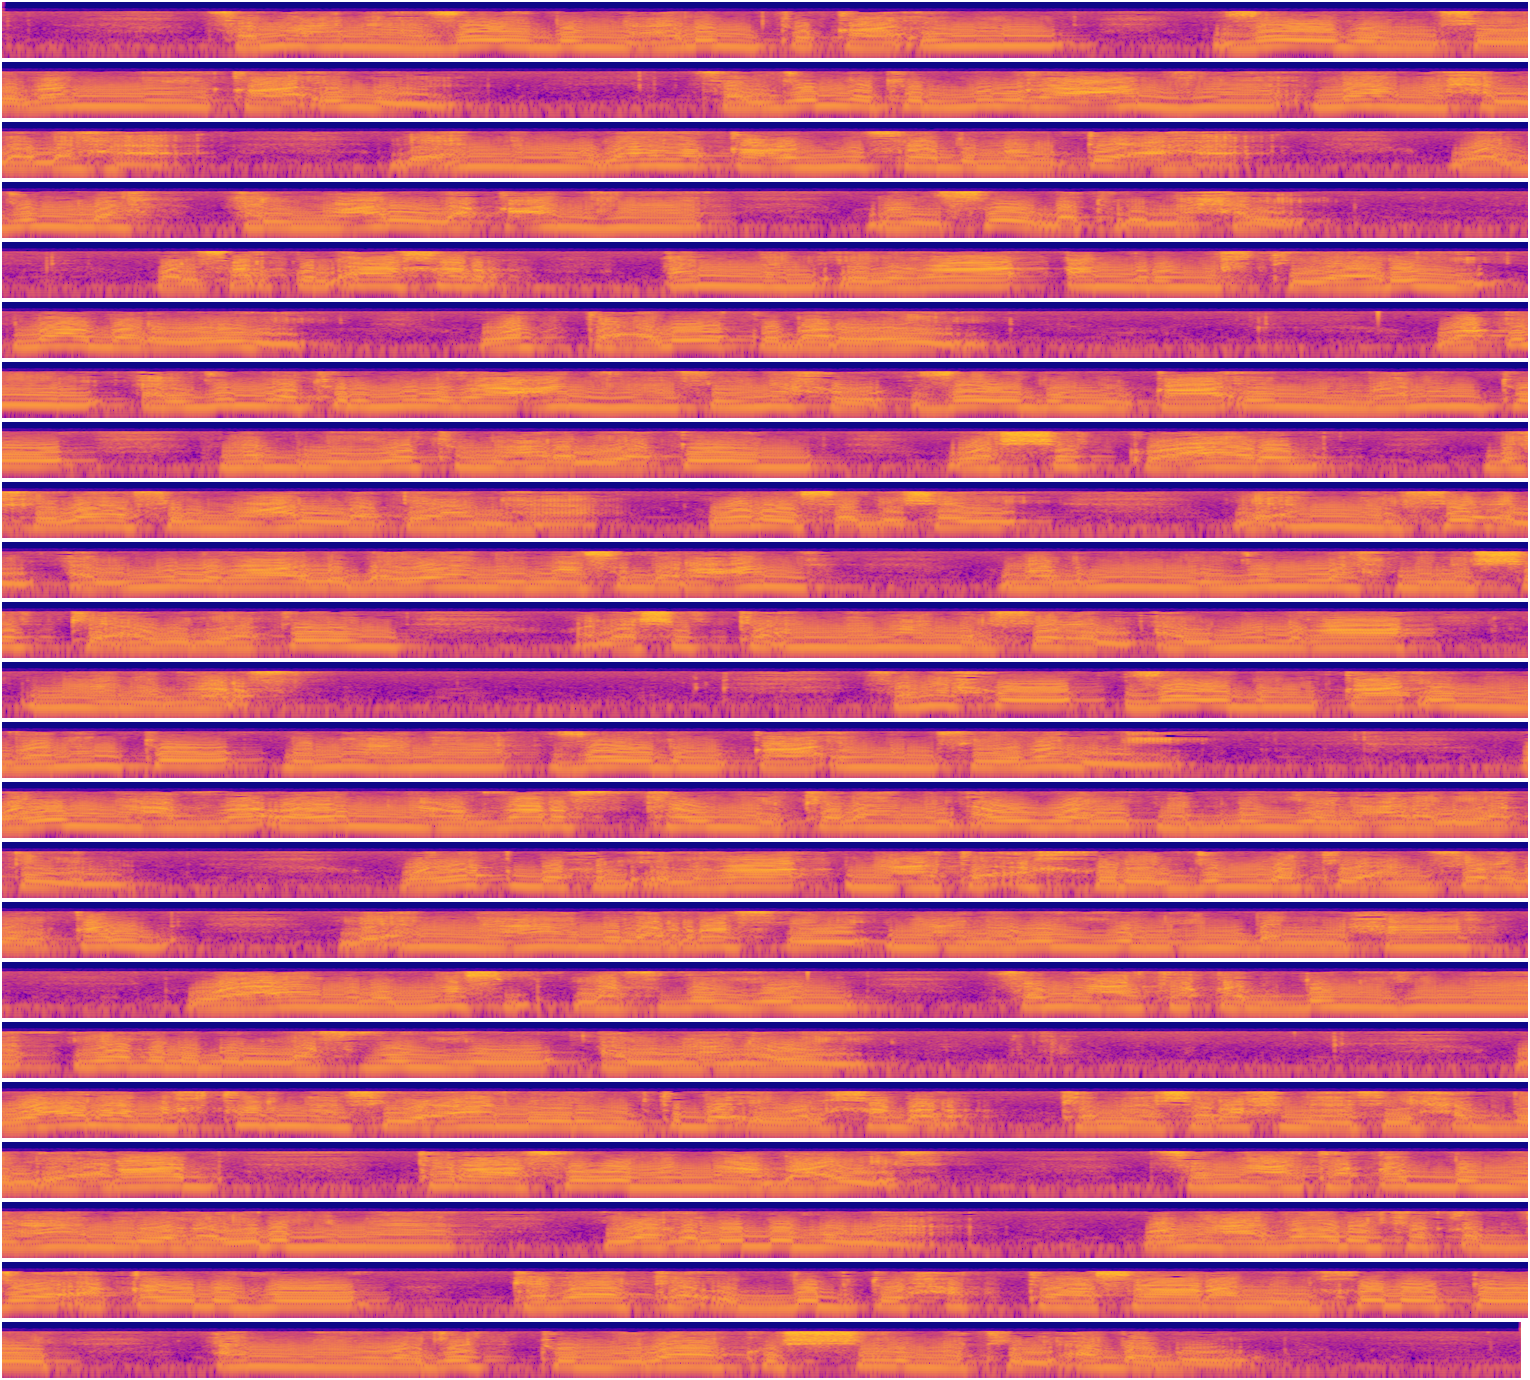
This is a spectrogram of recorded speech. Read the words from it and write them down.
فمعنى زيد علمت قائم زيد في ظني قائم. فالجملة الملغى عنها لا محل لها لأنه لا يقع المفرد موقعها والجملة المعلق عنها منصوبة المحل. والفرق الآخر أن الإلغاء أمر اختياري لا ضروري والتعليق ضروري. وقيل الجملة الملغى عنها في نحو زيد قائم ظننت مبنية على اليقين والشك عارض بخلاف المعلق عنها وليس بشيء لأن الفعل الملغى لبيان ما صدر عنه مضمون الجملة من الشك أو اليقين ولا شك أن معنى الفعل الملغى معنى الظرف. فنحو زيد قائم ظننت بمعنى زيد قائم في ظني. ويمنع ويمنع الظرف كون الكلام الأول مبنيا على اليقين. ويقبح الإلغاء مع تأخر الجملة عن فعل القلب لأن عامل الرفع معنوي عند النحاة وعامل النصب لفظي فمع تقدمهما يغلب اللفظي المعنوي. وعلى ما اخترنا في عامل المبتدأ والخبر كما شرحنا في حد الإعراب ترافعهما ضعيف فمع تقدم عامل غيرهما يغلبهما. ومع ذلك قد جاء قوله كذاك أدبت حتى صار من خلقي أني وجدت ملاك الشيمة الأدب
